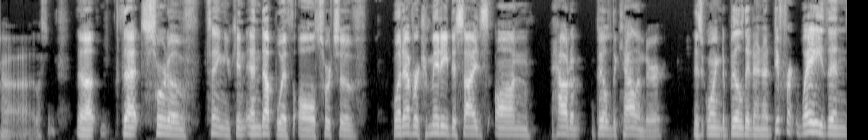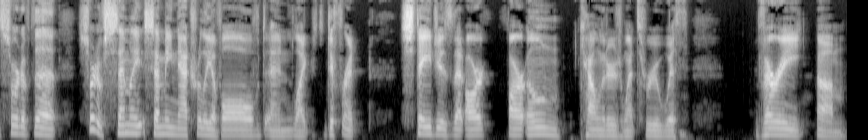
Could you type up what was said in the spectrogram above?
uh listen uh that sort of thing you can end up with all sorts of whatever committee decides on how to build the calendar is going to build it in a different way than sort of the sort of semi semi naturally evolved and like different stages that our our own calendars went through with very um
